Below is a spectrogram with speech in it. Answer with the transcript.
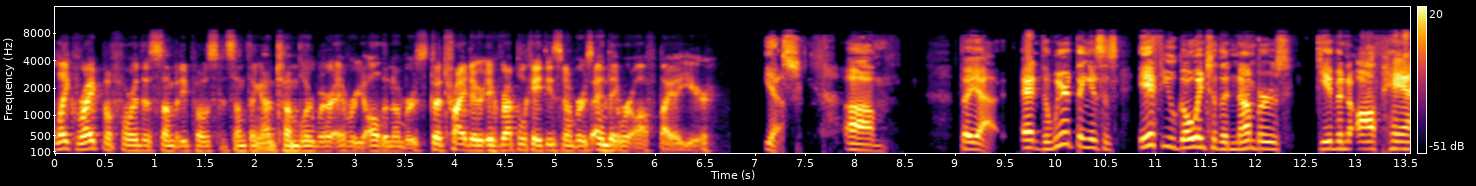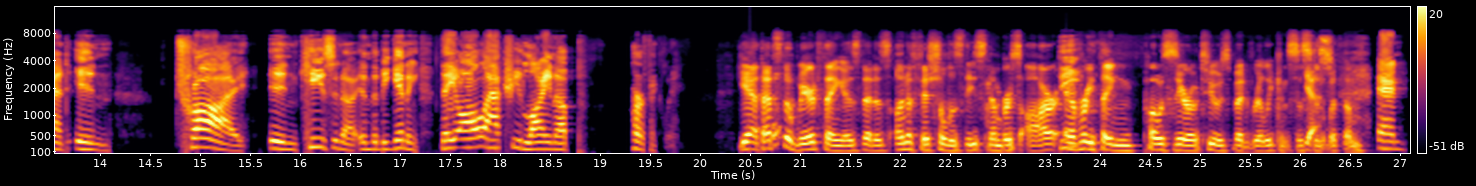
Like right before this, somebody posted something on Tumblr where every all the numbers to try to replicate these numbers, and they were off by a year. Yes. Um, but yeah, and the weird thing is, is if you go into the numbers given offhand in Tri in Kizuna in the beginning, they all actually line up perfectly. Yeah, that's the weird thing is that as unofficial as these numbers are, The- everything post zero two has been really consistent Yes. with them. And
